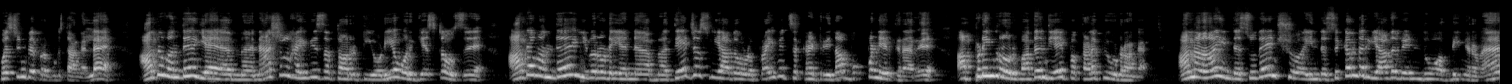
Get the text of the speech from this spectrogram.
கொஸ்டின் பேப்பர் கொடுத்தாங்கல்ல அது வந்து நேஷனல் ஹைவேஸ் அத்தாரிட்டியோடைய ஒரு கெஸ்ட் ஹவுஸ் அத வந்து இவருடைய தேஜஸ்வி யாதவோட பிரைவேட் செக்ரட்டரி தான் புக் பண்ணியிருக்கிறாரு அப்படிங்கிற ஒரு வதந்தியை இப்ப கிளப்பி விடுறாங்க. ஆனா இந்த சுதேஷ் இந்த சிக்கந்தர் யாதவ் இந்து அப்படிங்கிறவன்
